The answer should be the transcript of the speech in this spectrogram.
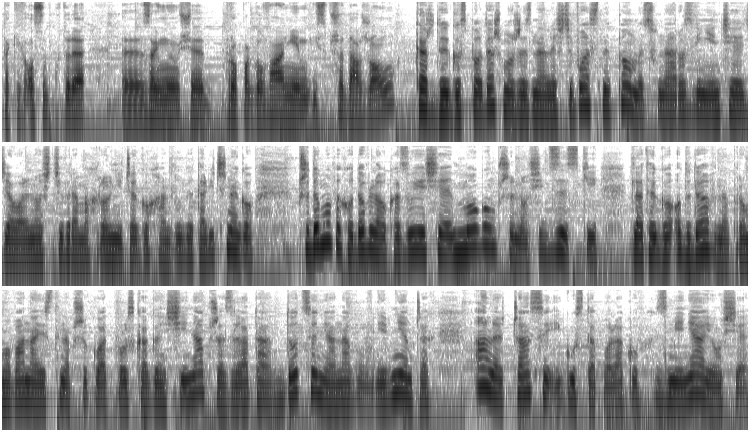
takich osób, które e, zajmują się propagowaniem i sprzedażą. Każdy gospodarz może znaleźć własny pomysł na rozwinięcie działalności w ramach rolniczego handlu detalicznego. Przydomowe hodowle okazuje się mogą przynosić zyski, dlatego od dawna promowana jest na przykład polska gęsina, przez lata doceniana głównie w Niemczech, ale czasy i gusta Polaków zmieniają się,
